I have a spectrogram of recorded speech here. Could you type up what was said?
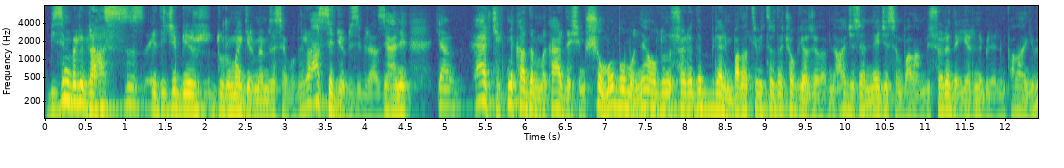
bizim böyle rahatsız edici bir duruma girmemize sebep oluyor. Rahatsız ediyor bizi biraz. Yani ya erkek mi kadın mı kardeşim şu mu bu mu ne olduğunu söyle de bilelim. Bana Twitter'da çok yazıyorlar. Ne acı sen necisin falan bir söyle de yerini bilelim falan gibi.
